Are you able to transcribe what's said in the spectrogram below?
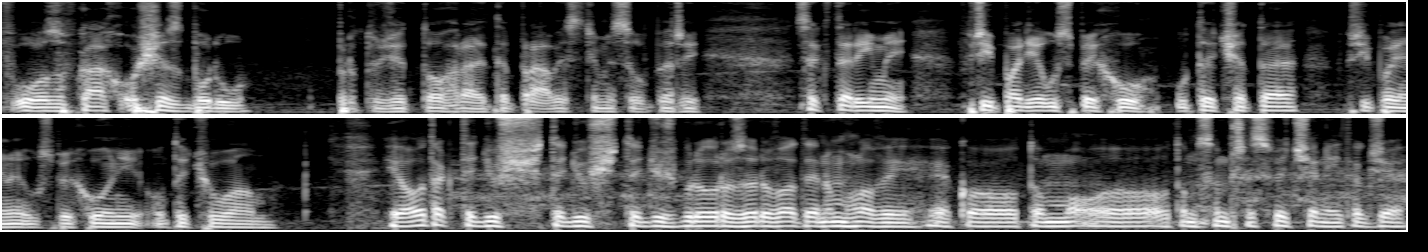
v úvozovkách o 6 bodů? Protože to hrajete právě s těmi soupeři, se kterými v případě úspěchu utečete, v případě neúspěchu oni otečou vám. Jo, tak teď už, teď už, teď už budou rozhodovat jenom hlavy, jako o tom, o, o tom jsem přesvědčený, takže uh,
